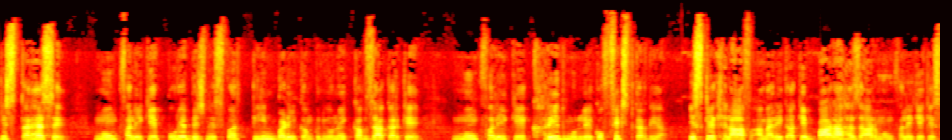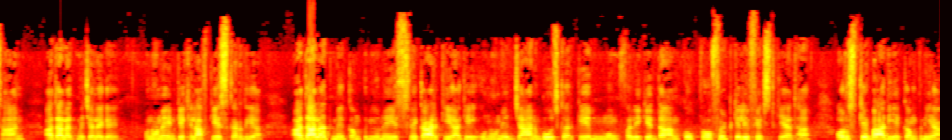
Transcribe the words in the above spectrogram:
किस तरह से मूंगफली के पूरे बिज़नेस पर तीन बड़ी कंपनियों ने कब्जा करके मूंगफली के खरीद मूल्य को फिक्स्ड कर दिया। इसके खिलाफ अमेरिका के 12,000 मूंगफली के किसान अदालत में चले गए। उन्होंने इनके खिलाफ केस कर दिया। अदालत में कंपनियों ने स्वीकार किया कि उन्होंने जानबूझ करके मूंगफली के दाम को प्रॉफिट के लिए फिक्स्ड किया था और उसके बाद ये कंपनियाँ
